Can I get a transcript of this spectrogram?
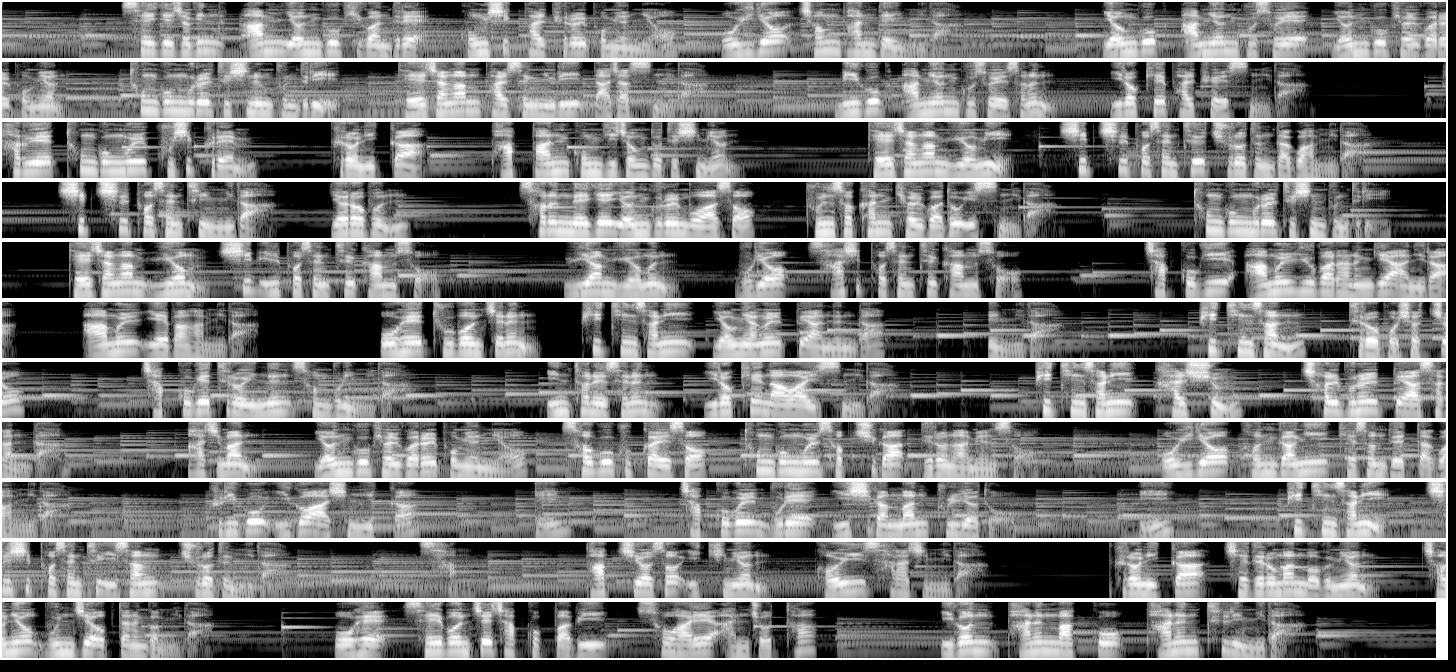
세계적인 암 연구 기관들의 공식 발표를 보면요. 오히려 정반대입니다. 영국 암연 구소의 연구 결과를 보면 통곡물을 드시는 분들이 대장암 발생률이 낮았습니다. 미국 암연 구소에서는 이렇게 발표했습니다. 하루에 통곡물 90g, 그러니까 밥 반 공기 정도 드시면 대장암 위험이 17% 줄어든다고 합니다. 17%입니다. 여러분, 34개 연구를 모아서 분석한 결과도 있습니다. 통곡물을 드신 분들이 대장암 위험 11% 감소, 위암 위험은 무려 40% 감소, 잡곡이 암을 유발하는 게 아니라 암을 예방합니다. 오해 두 번째는 피틴산이 영양을 빼앗는다. 입니다. 피틴산 들어보셨죠? 잡곡에 들어있는 성분입니다. 인터넷에는 이렇게 나와 있습니다. 피틴산이 칼슘, 철분을 빼앗아 간다. 하지만 연구 결과를 보면요. 서구 국가에서 통곡물 섭취가 늘어나면서 오히려 건강이 개선됐다고 합니다. 그리고 이거 아십니까? 1. 잡곡을 물에 2시간만 불려도 2. 피틴산이 70% 이상 줄어듭니다. 3. 밥 지어서 익히면 거의 사라집니다. 그러니까 제대로만 먹으면 전혀 문제 없다는 겁니다. 오해 세 번째 잡곡밥이 소화에 안 좋다? 이건 반은 맞고 반은 틀립니다.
